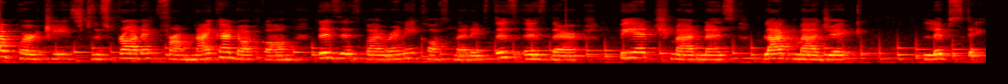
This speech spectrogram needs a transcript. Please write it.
have purchased this product from Nykaa.com. This is by Renee Cosmetics. This is their PH Madness Black Magic Lipstick.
